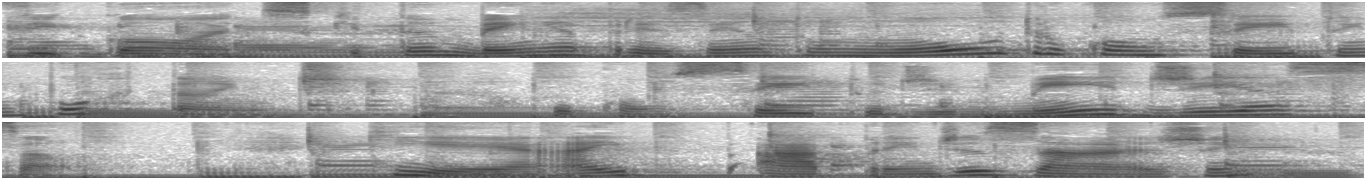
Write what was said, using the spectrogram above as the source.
Vygotsky também apresenta um outro conceito importante, o conceito de mediação, que é a aprendizagem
